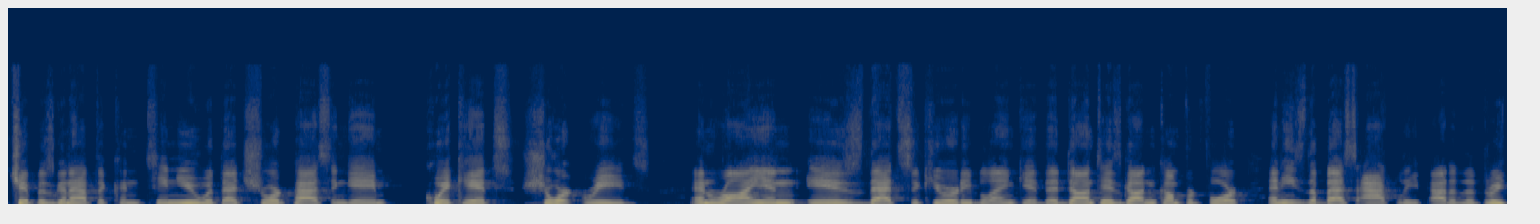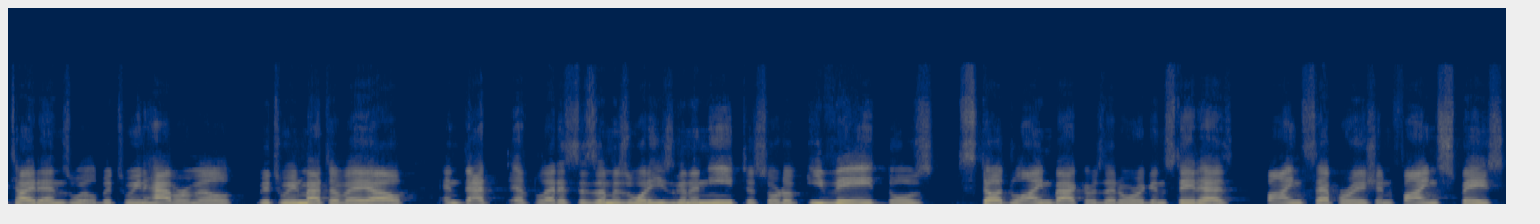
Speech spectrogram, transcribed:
Chip is going to have to continue with that short passing game, quick hits, short reads and Ryan is that security blanket that Dante's gotten comfort for. And he's the best athlete out of the three tight ends, Will, between Habermehl, between Matavao. And that athleticism is what he's going to need to sort of evade those stud linebackers that Oregon State has, find separation, find space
